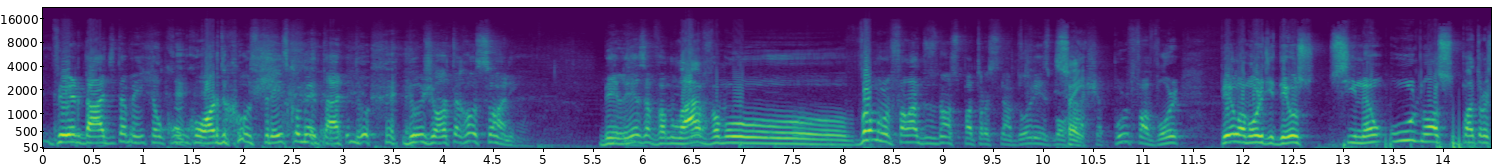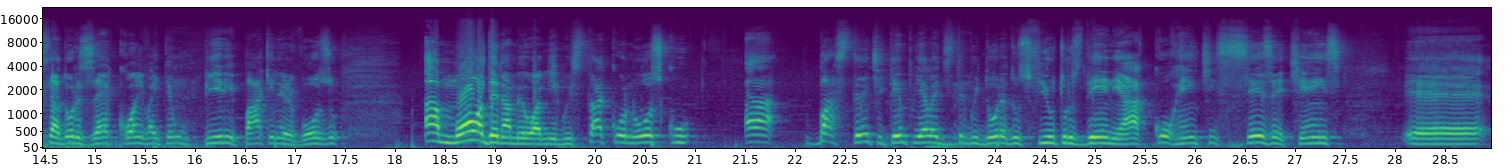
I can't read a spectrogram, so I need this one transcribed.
verdade também. Então concordo com os três comentários do, do J. Rossoni. Beleza, vamos lá, vamos. Vamos falar dos nossos patrocinadores. Borracha, por favor. Pelo amor de Deus, senão o nosso patrocinador Zé Coin vai ter um piripaque nervoso. A Modena, meu amigo, está conosco há bastante tempo e ela é distribuidora dos filtros DNA, corrente CZ Chains, é,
